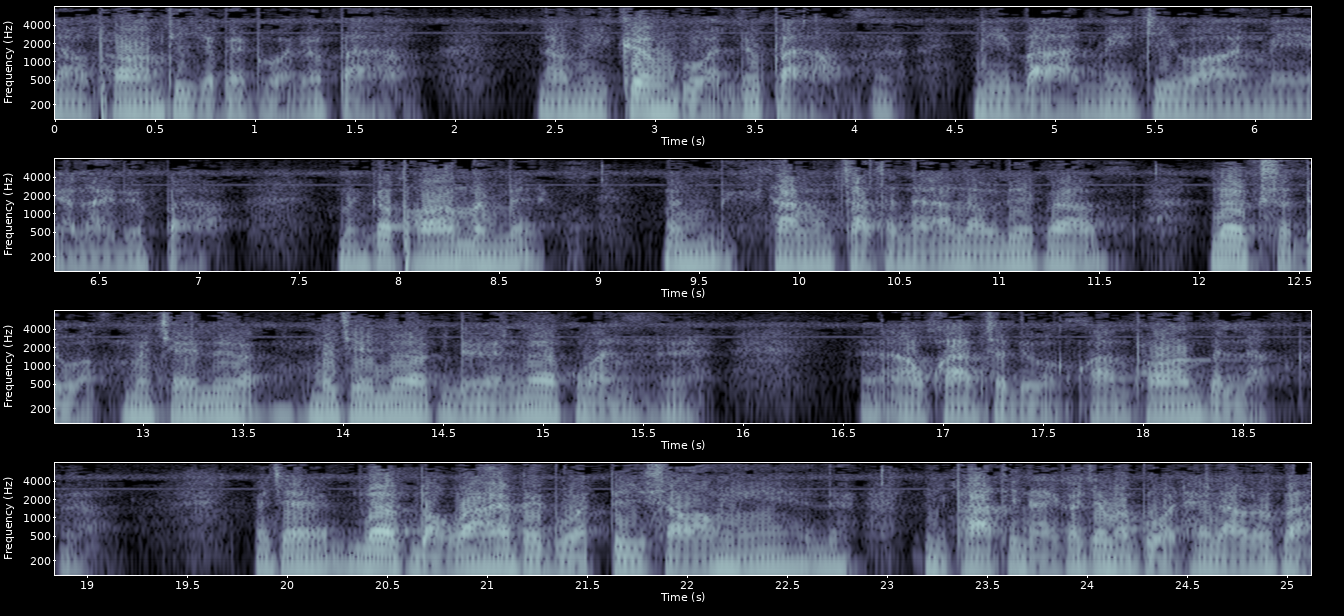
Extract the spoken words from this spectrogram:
เราพร้อมที่จะไปบวชหรือเปล่า เรามีเครื่องบวชหรือเปล่า มีบาตรมีจีวรมีอะไรหรือเปล่า มันก็พร้อมมันไม่มันทางศาสนาเราเรียกว่าเลิกสะดวก ไม่ใช่เลือก ไม่ใช่เลิกเดือนเลิกวัน เอาความสะดวกความพร้อมเป็นหลักไม่ใช่เลิกบอกว่าให้ไปบวชตีสองนี้ มีพระที่ไหนก็จะมาบวชให้เราหรือเปล่า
